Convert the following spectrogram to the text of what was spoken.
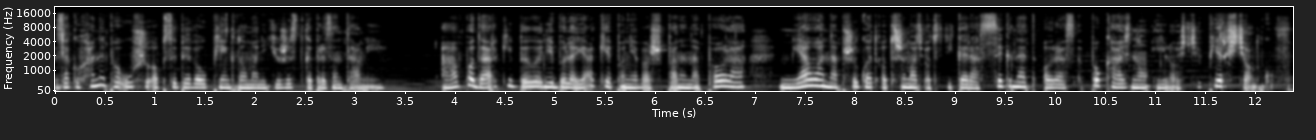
Zakochany po uszy obsypywał piękną manikiurzystkę prezentami. A podarki były nie byle jakie, ponieważ panna Pola miała na przykład otrzymać od Tickera sygnet oraz pokaźną ilość pierścionków.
